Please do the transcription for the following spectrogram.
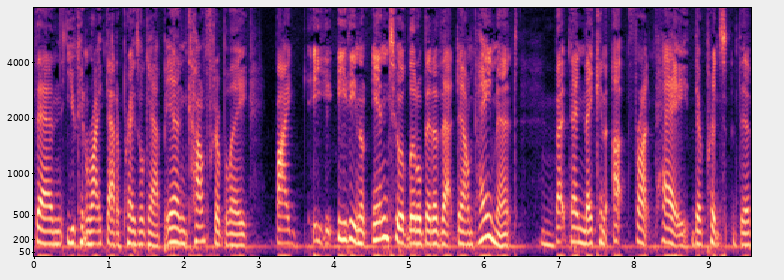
then you can write that appraisal gap in comfortably by e- eating into a little bit of that down payment hmm. but then they can upfront pay their princ- the,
